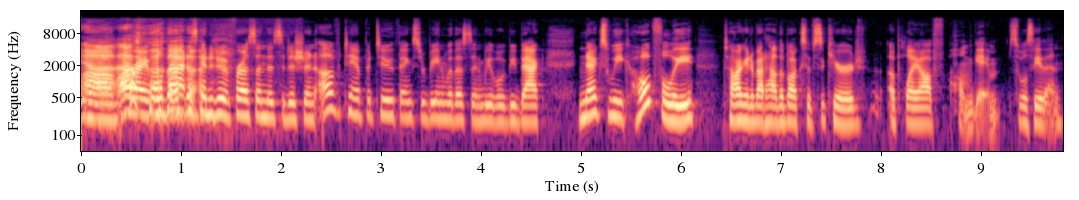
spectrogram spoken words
Yeah. Um, all right, well, that is going to do it for us on this edition of Tampa 2. Thanks for being with us, and we will be back next week, hopefully, talking about how the Bucs have secured a playoff home game. So we'll see you then.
